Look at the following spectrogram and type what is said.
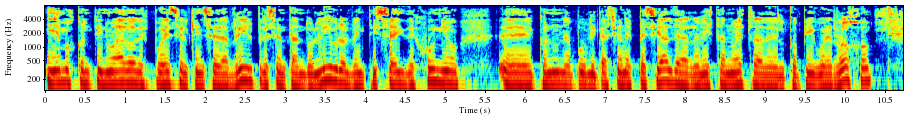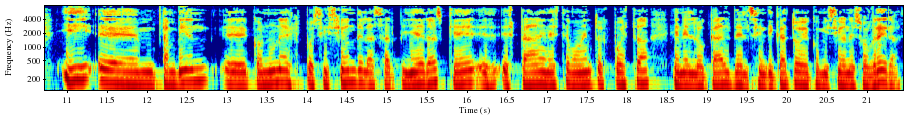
y hemos continuado después el 15 de abril presentando un libro, el 26 de junio eh, con una publicación especial de la revista nuestra del Copihue Rojo y eh, también eh, con una exposición de las arpilleras que está en este momento expuesta en el local del Sindicato de Comisiones Obreras.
